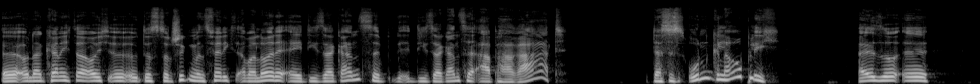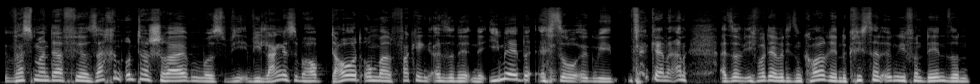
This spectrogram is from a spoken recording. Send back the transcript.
Äh, und dann kann ich da euch äh, das dann schicken, wenn es fertig ist. Aber Leute, ey, dieser ganze, dieser ganze Apparat, das ist unglaublich. Also, was man da für Sachen unterschreiben muss, wie, wie lange es überhaupt dauert, um mal fucking, also eine E-Mail, e so irgendwie, keine Ahnung. Also ich wollte ja über diesen Call reden, du kriegst halt irgendwie von denen so ein,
